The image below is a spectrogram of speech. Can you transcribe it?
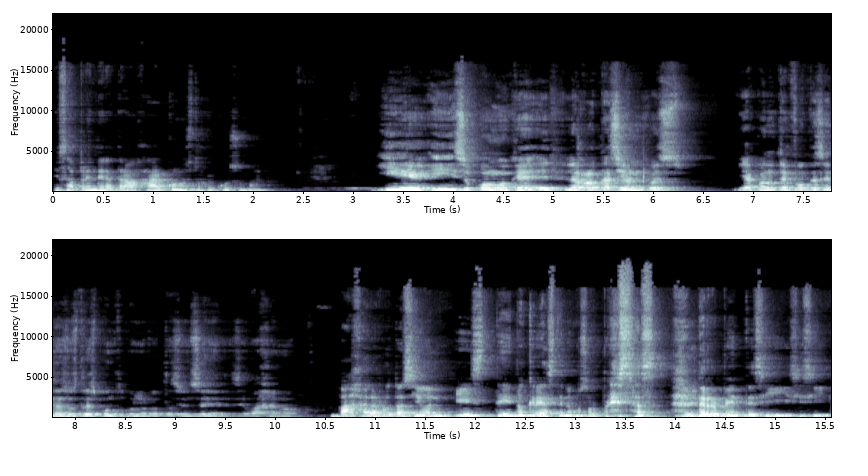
es aprender a trabajar con nuestro recurso humano. Y, y supongo que la rotación, pues ya cuando te enfocas en esos tres puntos, pues la rotación se, se baja, ¿no? baja la rotación, este, no creas, tenemos sorpresas de repente, sí, sí, sí,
